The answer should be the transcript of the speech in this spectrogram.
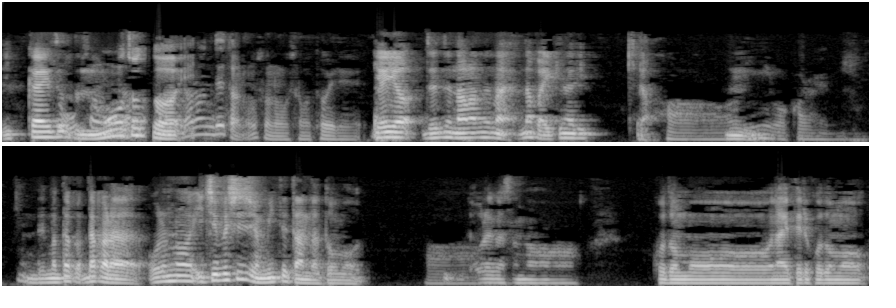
一回ちょっと、もうちょっと、並んでたの？その、そのトイレ。いやいや、全然並んでない。なんかいきなり来た。はあ、うん意味わからへんで、まあ、だから、だから、俺の一部始終を見てたんだと思う。俺がその、子供、泣いてる子供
